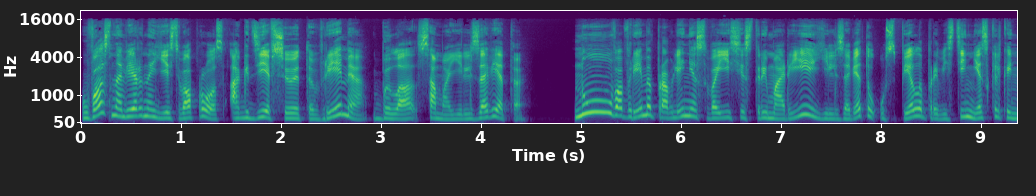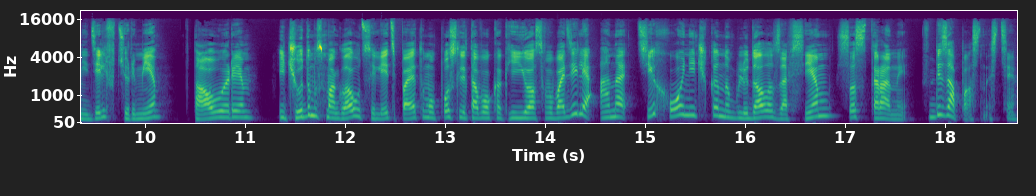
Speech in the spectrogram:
У вас, наверное, есть вопрос, а где все это время была сама Елизавета? Ну, во время правления своей сестры Марии Елизавета успела провести несколько недель в тюрьме, в Тауэре, и чудом смогла уцелеть, поэтому после того, как ее освободили, она тихонечко наблюдала за всем со стороны, в безопасности.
